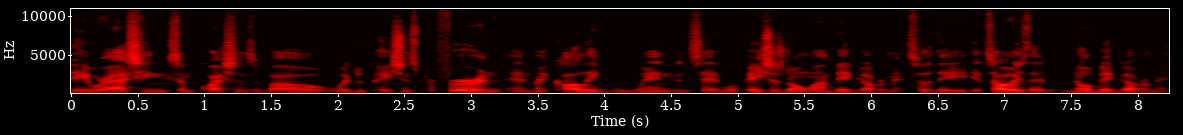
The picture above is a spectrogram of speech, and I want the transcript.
they were asking some questions about what do patients prefer, and, and my colleague went and said, well, patients don't want big government, so they, it's always that no big government.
